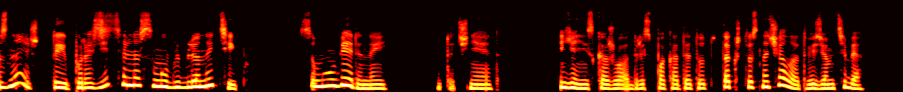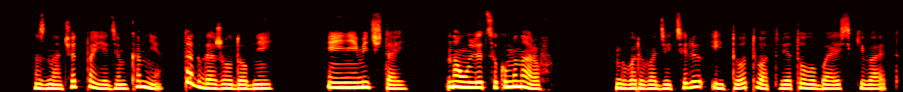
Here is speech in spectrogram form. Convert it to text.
«Знаешь, ты поразительно самовлюбленный тип. Самоуверенный», — уточняет. «Я не скажу адрес, пока ты тут, так что сначала отвезем тебя». «Значит, поедем ко мне. Так даже удобней». «И не мечтай. На улицу коммунаров. Говорю водителю, и тот в ответ, улыбаясь, кивает.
